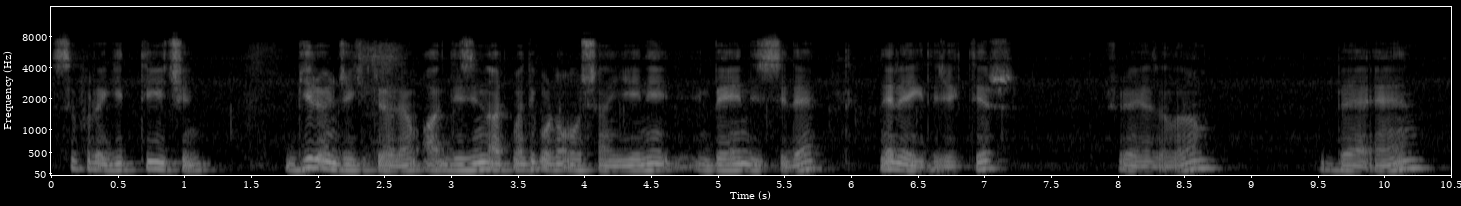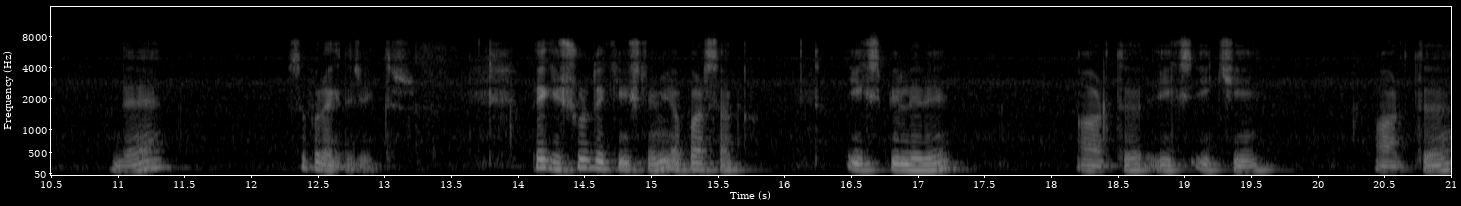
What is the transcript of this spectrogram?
sıfıra gittiği için bir önceki teorem dizinin aritmatik oradan oluşan yeni bn dizisi de nereye gidecektir? Şuraya yazalım. bn de sıfıra gidecektir. Peki şuradaki işlemi yaparsak x1'leri artı x2 artı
